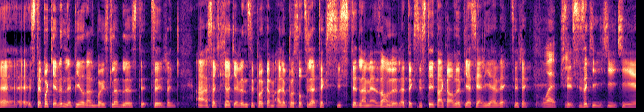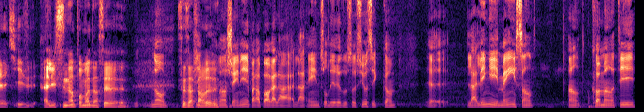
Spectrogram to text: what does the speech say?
Euh, c'était pas Kevin le pire dans le Boys Club, là. C'était, tu sais, fait que, en sacrifiant Kevin, c'est pas comme, elle a pas sorti la toxicité de la maison, là. La toxicité est encore là, puis elle s'est alliée avec, tu sais. Fait ouais, puis. c'est, ça qui, qui, qui, est, qui est hallucinant pour moi dans ce, Non, ces affaires-là. là. enchaîner par rapport à la, la haine sur les réseaux sociaux, c'est comme euh, la ligne est mince entre, entre commenter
